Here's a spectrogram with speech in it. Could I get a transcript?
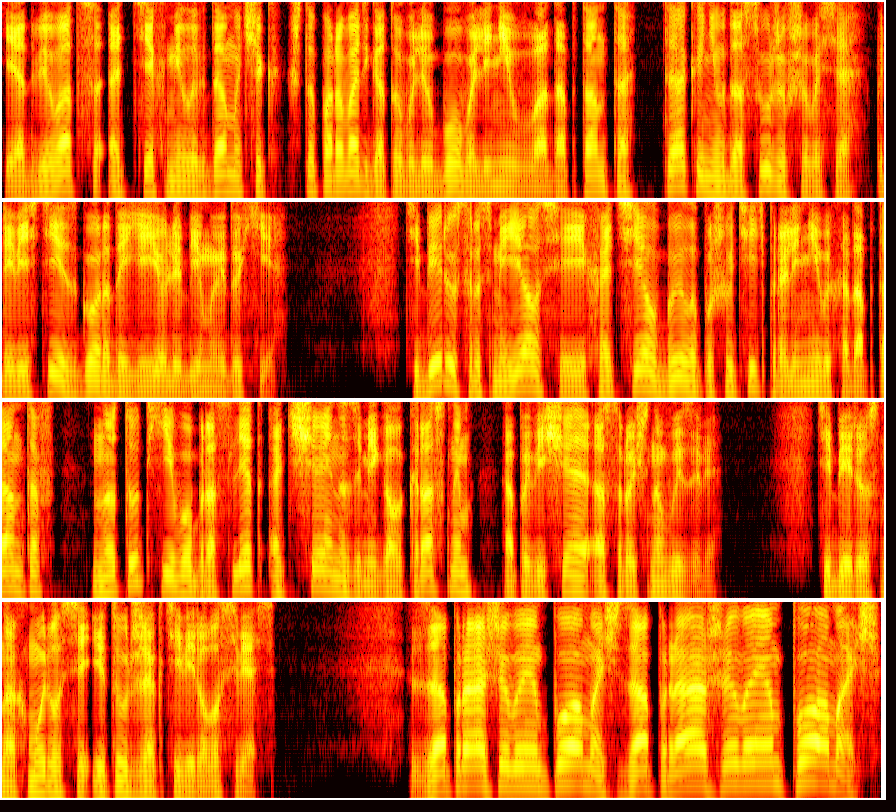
и отбиваться от тех милых дамочек, что порвать готовы любого ленивого адаптанта, так и не удосужившегося привезти из города ее любимые духи. Тибериус рассмеялся и хотел было пошутить про ленивых адаптантов, но тут его браслет отчаянно замигал красным, оповещая о срочном вызове. Тибериус нахмурился и тут же активировал связь. «Запрашиваем помощь! Запрашиваем помощь!»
